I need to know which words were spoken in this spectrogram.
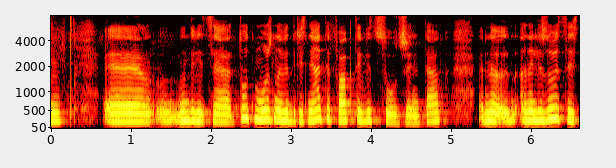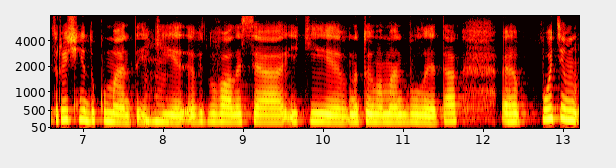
е, ну, дивіться, тут можна відрізняти факти відсуджень. Так? На- Аналізуються історичні документи, які відбувалися, які на той момент були. Так? Е, Потім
